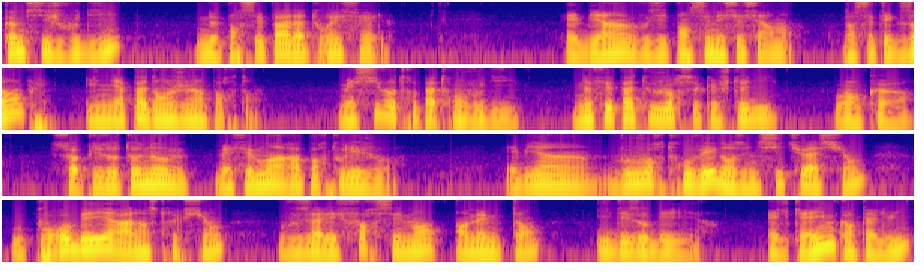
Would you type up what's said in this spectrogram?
Comme si je vous dis ne pensez pas à la tour Eiffel. Eh bien, vous y pensez nécessairement. Dans cet exemple, il n'y a pas d'enjeu important. Mais si votre patron vous dit ne fais pas toujours ce que je te dis, ou encore sois plus autonome, mais fais-moi un rapport tous les jours, eh bien, vous vous retrouvez dans une situation où pour obéir à l'instruction, vous allez forcément en même temps y désobéir. El-Kaïm, quant à lui,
